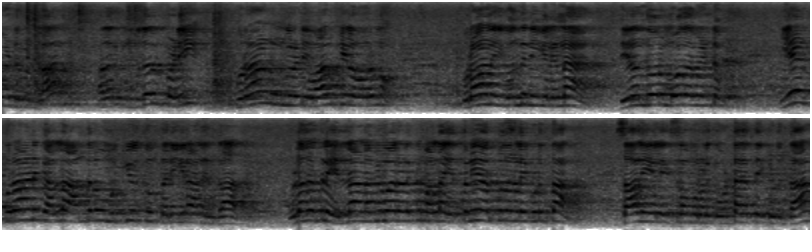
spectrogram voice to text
வேண்டும் என்றால் அதற்கு முதல் படி குரான் உங்களுடைய வாழ்க்கையில் வரணும். குரானை வந்து நீங்கள் என்ன தினந்தோறும் மோத வேண்டும். ஏன் குரானுக்கு அல்லாஹ் அந்த அளவு முக்கியத்துவம் தருகிறான் என்றால் உலகத்துல எல்லா நபிமார்களுக்கும் அல்லாஹ் எத்தனையோ அற்புதங்களை கொடுத்தான். சாலி அலை இஸ்லாம் அவர்களுக்கு ஒட்டகத்தை கொடுத்தான்.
